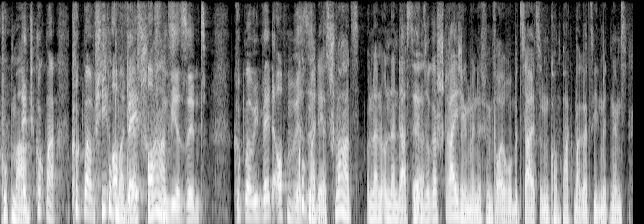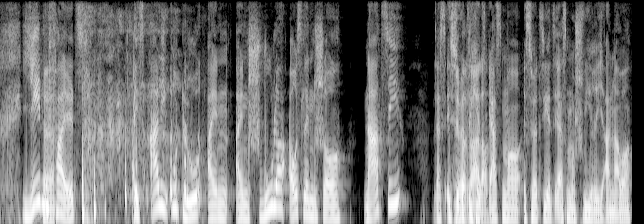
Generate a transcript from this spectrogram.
Guck mal. Mensch, guck mal, guck mal, wie Guck mal, weltoffen wir sind. Guck mal, wie weltoffen wir Guck sind. mal, der ist schwarz. Und dann, und dann darfst du Ja. den sogar streicheln, wenn du 5 Euro bezahlst und ein Kompaktmagazin mitnimmst. Jedenfalls ist Ali Utlu ein, ein schwuler ausländischer Nazi. Das ist, hört sich jetzt erstmal, es hört sich jetzt erstmal schwierig an, aber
